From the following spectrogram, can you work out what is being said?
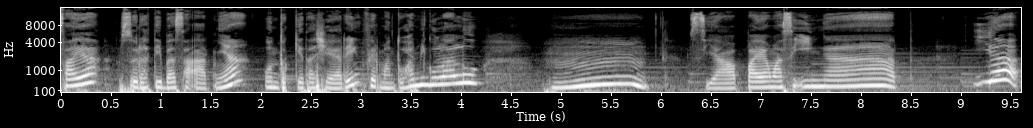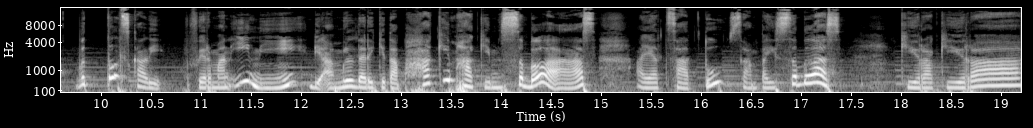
Tidak terasa ya, sudah tiba saatnya untuk kita sharing firman Tuhan minggu lalu. Hmm, siapa yang masih ingat? Iya, betul sekali. Firman ini diambil dari kitab Hakim-Hakim 11 ayat 1 sampai 11. Kira-kira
